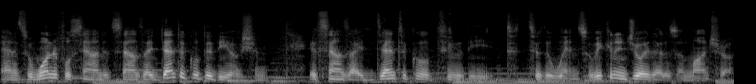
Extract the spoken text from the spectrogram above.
and it's a wonderful sound. It sounds identical to the ocean. It sounds identical to the to, to the wind. So we can enjoy that as a mantra,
